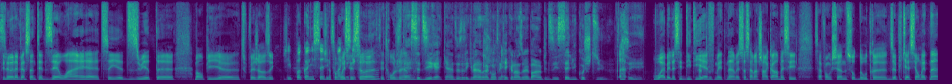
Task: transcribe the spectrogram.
puis là, la personne te disait ouais, euh, tu sais, euh, 18. euh, bon, puis euh, tu pouvais jaser. J'ai pas connu ça. J'ai pas- Ouais, c'est ça, hein, t'es trop jeune. C'était assez direct. Hein? C'est l'équivalent de rencontrer quelqu'un dans un bar puis de dire Salut, couches-tu? C'est- Ouais, ben là, c'est DTF maintenant, mais ça, ça marche encore, mais c'est ça fonctionne sur d'autres euh, applications maintenant.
